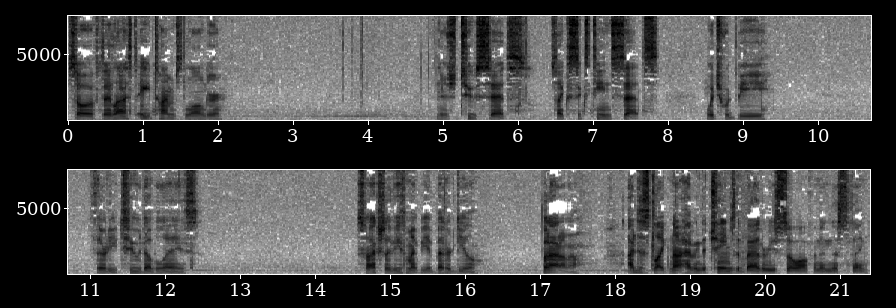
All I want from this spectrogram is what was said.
so if they last eight times longer there's two sets. It's like 16 sets which would be 32 double A's. So actually these might be a better deal. But I don't know. I just like not having to change the batteries so often in this thing.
